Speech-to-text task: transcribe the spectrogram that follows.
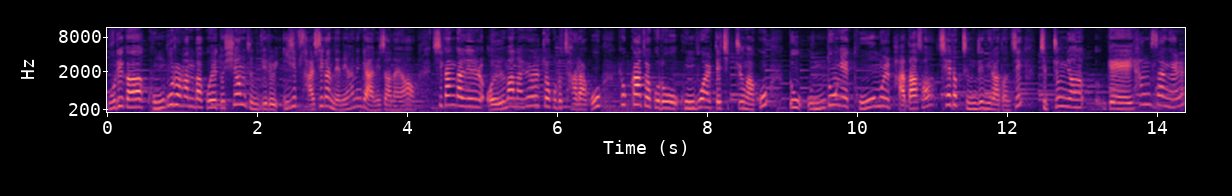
우리가 공부를 한다고 해도 시험 준비를 24시간 내내 하는 게 아니잖아요. 시간 관리를 얼마나 효율적으로 잘하고 효과적으로 공부할 때 집중하고 또 운동에 도움을 받아서 체력 증진이라든지 집중력의 향상을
